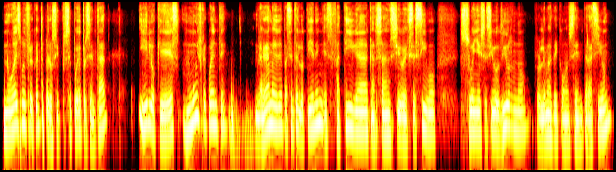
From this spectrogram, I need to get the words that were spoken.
no es muy frecuente, pero sí se puede presentar. Y lo que es muy frecuente la gran mayoría de pacientes lo tienen, es fatiga, cansancio excesivo, sueño excesivo diurno, problemas de concentración,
